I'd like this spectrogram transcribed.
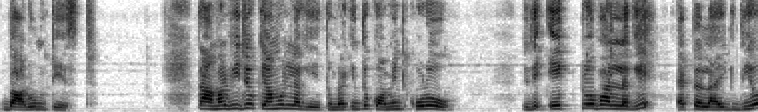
দারুণ টেস্ট তা আমার ভিডিও কেমন লাগে, তোমরা কিন্তু কমেন্ট করো। যদি একটুও ভালো লাগে, একটা লাইক দিও,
